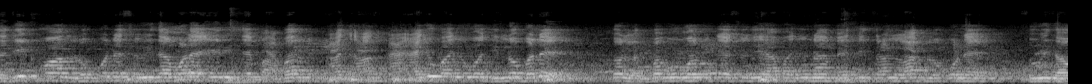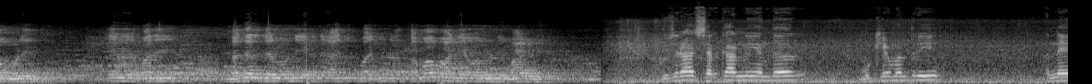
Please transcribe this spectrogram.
નજીકમાં લોકોને સુવિધા મળે એ રીતે પાભર આજુબાજુમાં જિલ્લો બને તો લગભગ હું માનું ત્યાં સુધી આ બાજુના બેથી ત્રણ લાખ લોકોને સુવિધાઓ મળી એવી અમારી નગરજનોની અને આજુબાજુના તમામ આગેવાનોની માગણી ગુજરાત સરકારની અંદર મુખ્યમંત્રી અને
